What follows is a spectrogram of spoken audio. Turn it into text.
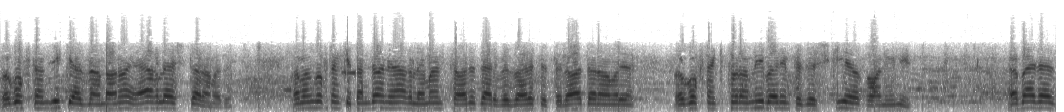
و گفتم یکی از دندانهای عقلش در آمده و من گفتم که دندان عقل من تازه در وزارت اطلاعات در آمده و گفتن که تو را می‌بریم پزشکی قانونی و بعد از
